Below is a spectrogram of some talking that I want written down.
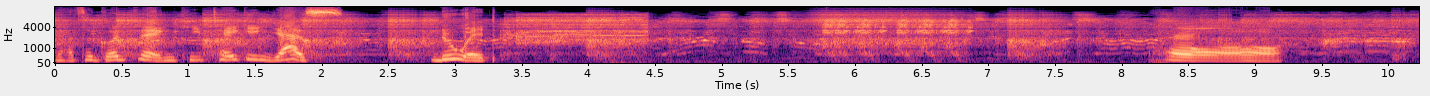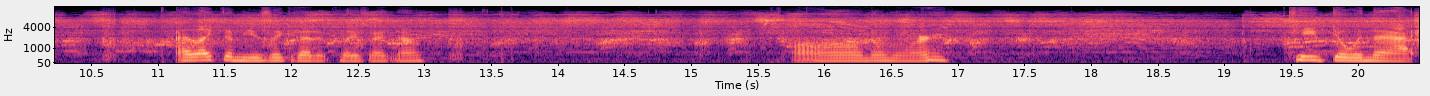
That's a good thing. Keep taking. Yes. Do it. Oh. I like the music that it plays right now. Oh, no more. Keep doing that.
